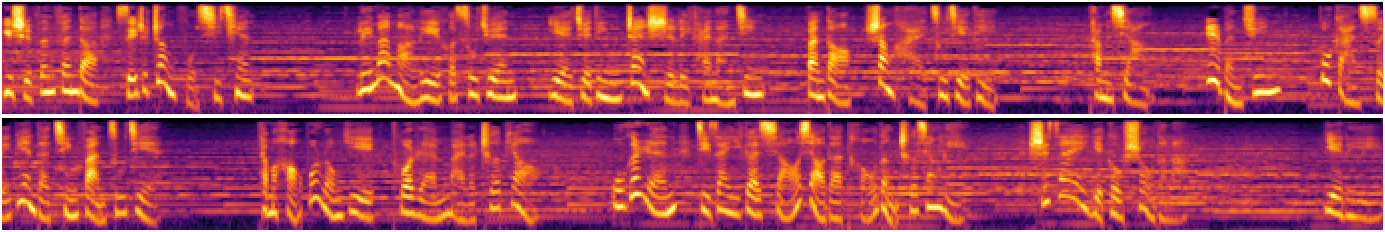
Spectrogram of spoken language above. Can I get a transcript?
于是纷纷的随着政府西迁。李曼玛丽和苏娟也决定暂时离开南京。搬到上海租界地，他们想，日本军不敢随便的侵犯租界。他们好不容易托人买了车票，五个人挤在一个小小的头等车厢里，实在也够受的了。夜里，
